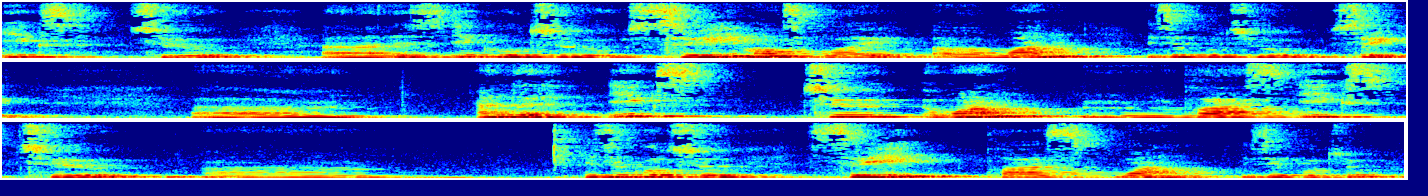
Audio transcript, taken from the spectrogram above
x2 uh, is equal to 3 multiply uh, 1 is equal to 3. Um, and uh, x2 1 um, plus x2 um, is equal to 3 plus 1 is equal to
